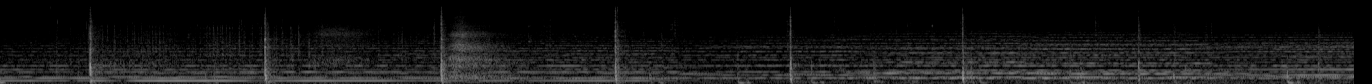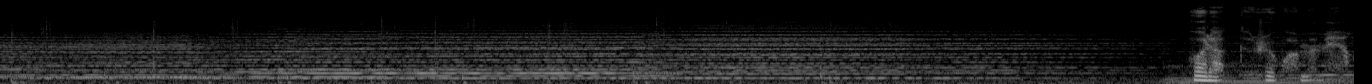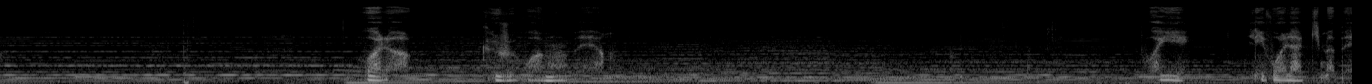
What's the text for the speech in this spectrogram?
Voilà que je vois ma mère. Voilà que je vois mon père. Voyez, les voilà qui m'appellent.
